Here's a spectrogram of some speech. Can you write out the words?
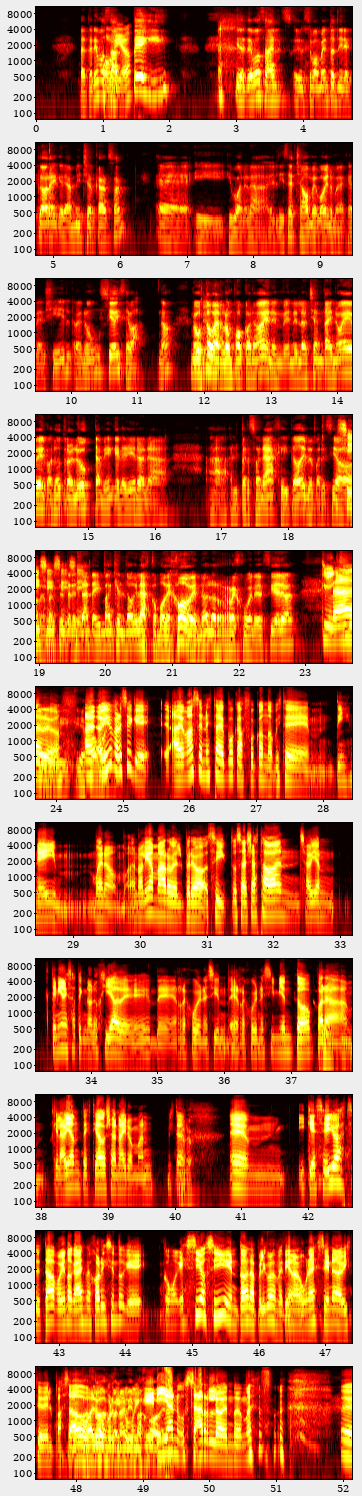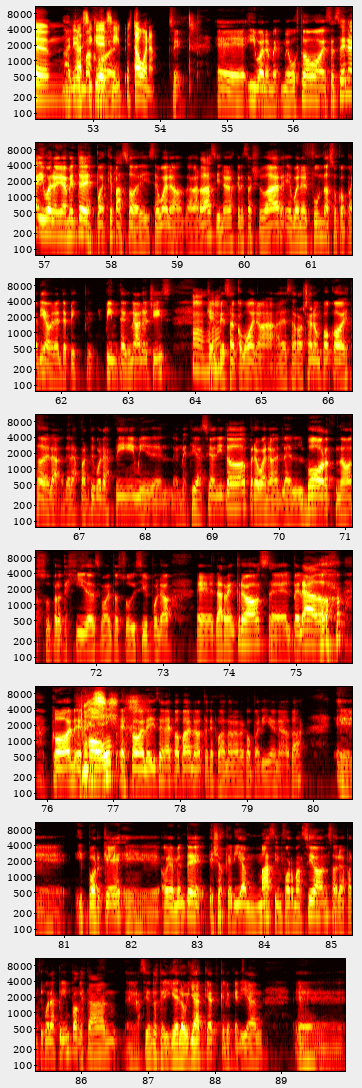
la tenemos a Peggy y la tenemos a en ese momento el director que era Mitchell Carson. Eh, y, bueno, nada, él dice, chao, me voy, no me voy a quedar en Shield, renuncio y se va, ¿no? Me gustó verlo un poco, ¿no? En, en el 89, con otro look también que le dieron a, al personaje y todo, y me pareció, Sí, me sí, pareció sí, interesante. Y Michael Douglas como de joven, ¿no? Lo rejuvenecieron. Claro. Y- y después, A, a mí me bueno, parece que, eh, además, en esta época fue cuando, viste, mm, Disney, mm, bueno, en realidad Marvel, pero sí, o sea, ya estaban, ya habían, tenían esa tecnología de, de, rejuveneci- de rejuvenecimiento para, que la habían testeado ya en Iron Man, ¿viste? Claro. Em, y que se iba, se estaba poniendo cada vez mejor diciendo que como que sí o sí en todas las películas metían alguna escena, viste, del pasado o algo porque como que joven. querían usarlo, ¿entendés? Em, así que joven. sí, está buena. Sí. Eh, y bueno, me, me gustó esa escena. Y bueno, obviamente después, ¿qué pasó? Le dice, bueno, la verdad, si no nos querés ayudar, eh, bueno, él funda su compañía, obviamente Pi- PIM Technologies, que empieza como, bueno, a, a desarrollar un poco esto de, la- de las partículas PIM y de la investigación y todo. Pero bueno, el, el board, ¿no? Su protegido, en ese momento su discípulo. Eh, Darren Cross, eh, el pelado, con eh, Hope, Sí. es como le dicen, ay papá, no, tenés que abandonar la compañía, nada. Y porque obviamente ellos querían más información sobre las partículas PIN porque estaban haciendo este Yellow Jacket que lo querían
